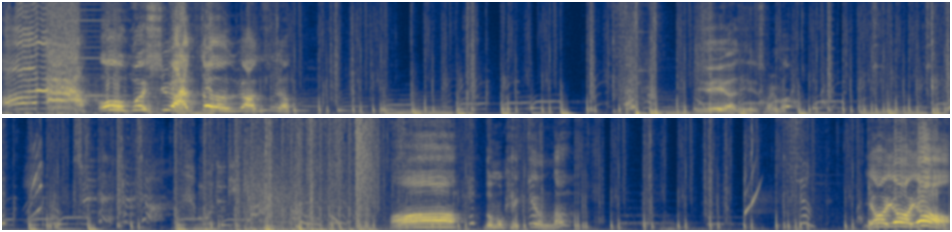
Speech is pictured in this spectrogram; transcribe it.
아! 어 뭐야 씨왜안 쏴? 나왜안 쏘냐? 유해 아니 설마? 아 너무 객기였나? 야야야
